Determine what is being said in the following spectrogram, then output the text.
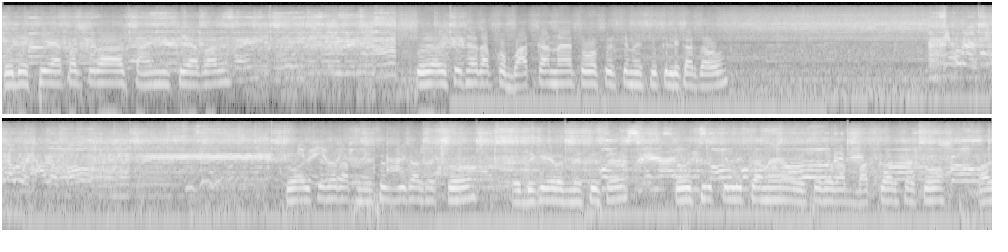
तो देखिए यहाँ पर पूरा साइन है यहाँ पर। तो इसके साथ आपको बात करना है तो फिर से मैं इस पर क्लिक करता हूँ। तो इसके साथ आप मैसेज भी कर सकते हो। तो देखिए मैसेज है। तो इस पर क्लिक करना है उसके साथ आप बात कर सकते हो। और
